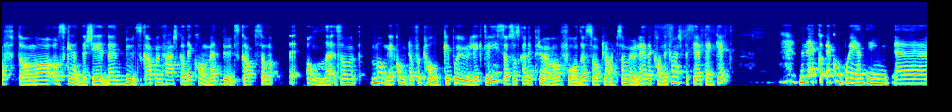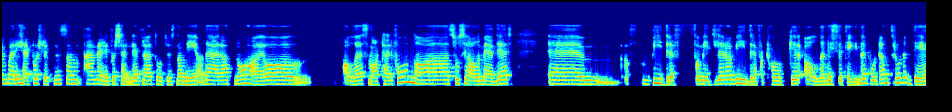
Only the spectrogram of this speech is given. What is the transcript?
ofte om å, å skreddersy er et budskap, men her skal det komme et budskap som, alle, som mange kommer til å fortolke på ulikt vis. Og så skal de prøve å få det så klart som mulig. Det kan ikke være spesielt enkelt. Men jeg, jeg kom på én ting eh, bare helt på slutten som er veldig forskjellig fra 2009. og det er at Nå har jo alle smarttelefon og sosiale medier eh, videreformidler og viderefortolker alle disse tingene. Hvordan tror du det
